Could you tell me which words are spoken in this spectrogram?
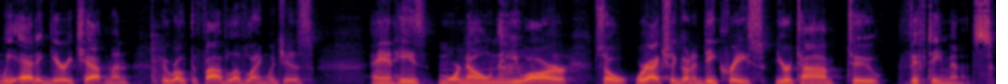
we added Gary Chapman, who wrote the five love languages and he's more known than you are. So we're actually going to decrease your time to 15 minutes.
